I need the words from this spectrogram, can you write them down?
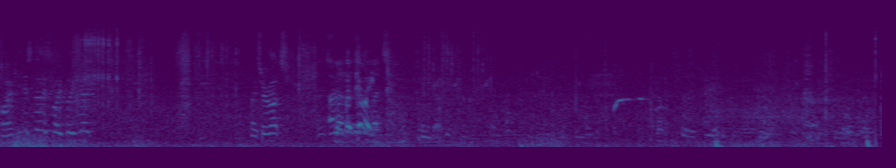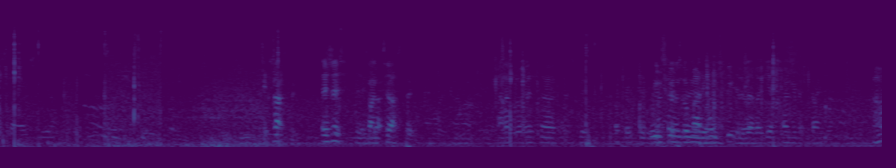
All right, can you just go this way, please, Ed? Thanks very much. Um, okay. Is it? Fantastic. And I've got this, uh, He's going to go mad, he won't speak to us ever again. I'll give it time. Oh.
